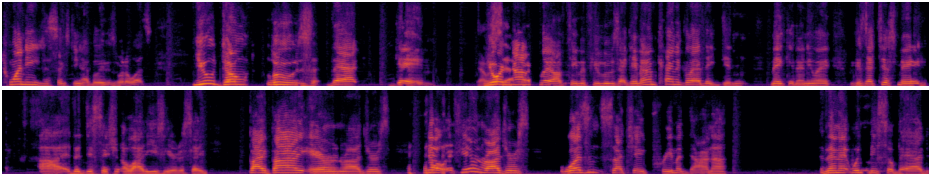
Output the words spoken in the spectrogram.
20 to 16, I believe is what it was. You don't lose that game. That You're sad. not a playoff team if you lose that game. And I'm kind of glad they didn't make it anyway, because that just made uh, the decision a lot easier to say, bye bye, Aaron Rodgers. No, if Aaron Rodgers wasn't such a prima donna, then it wouldn't be so bad.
